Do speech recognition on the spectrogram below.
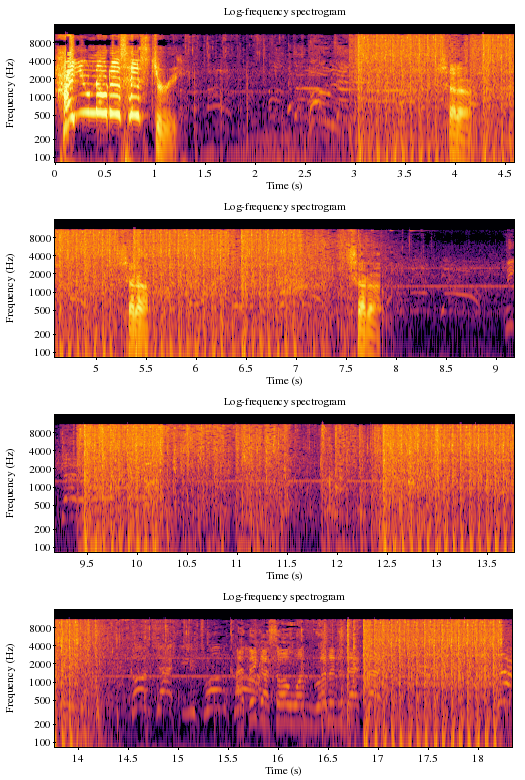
How you know that's history? Shut up. Shut up. Shut up. Contact you 12 I o'clock. think I saw one run into that classroom.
